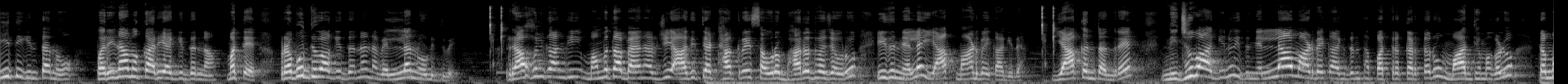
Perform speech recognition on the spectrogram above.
ರೀತಿಗಿಂತನೂ ಪರಿಣಾಮಕಾರಿಯಾಗಿದ್ದನ್ನು ಮತ್ತೆ ಪ್ರಬುದ್ಧವಾಗಿದ್ದನ್ನು ನಾವೆಲ್ಲ ನೋಡಿದ್ವಿ. ರಾಹುಲ್ ಗಾಂಧಿ, ಮಮತಾ ಬ್ಯಾನರ್ಜಿ, ಆದಿತ್ಯ ಠಾಕ್ರೆ, ಸೌರಭ್ ಭಾರದ್ವಾಜ್ ಅವರು ಇದನ್ನೆಲ್ಲ ಯಾಕೆ ಮಾಡಬೇಕಾಗಿದೆ? ಯಾಕಂತಂದರೆ ನಿಜವಾಗಿಯೂ ಇದನ್ನೆಲ್ಲ ಮಾಡಬೇಕಾಗಿದ್ದಂಥ ಪತ್ರಕರ್ತರು, ಮಾಧ್ಯಮಗಳು ತಮ್ಮ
